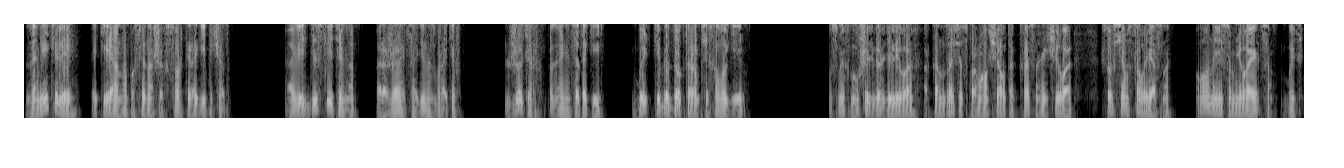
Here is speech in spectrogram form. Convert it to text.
Заметили, какие она после наших ссор пироги печет? А ведь действительно, поражается один из братьев. Джокер, поганец такой, быть тебе доктором психологии. Усмехнувшись горделиво, арканзасец промолчал так красноречиво, что всем стало ясно. Он и не сомневается, быть.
